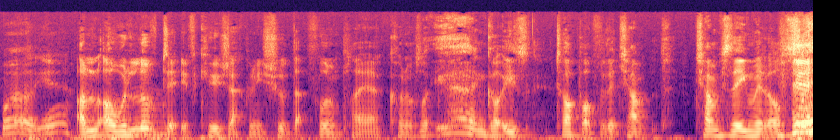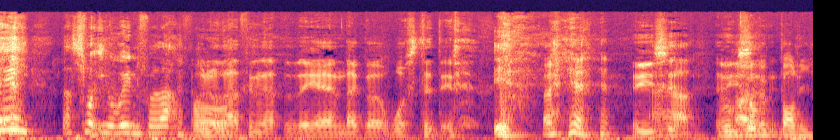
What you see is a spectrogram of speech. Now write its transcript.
Well, yeah. I, I would have loved it if Kuszczak, when he shoved that Fulham player, kind of was like, yeah, and got his top off with a champ, Champions League medal. See, that's what you win for that One of for. that thing that the um, that guy Worcester did. Yeah. Who said- Ah, we'll oh, said- the come- body.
